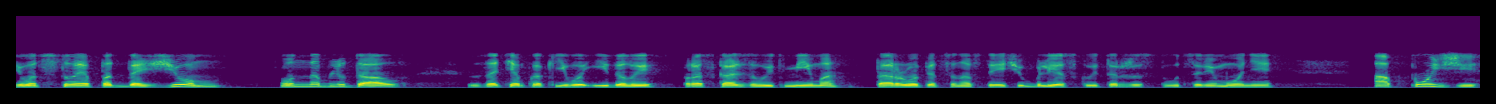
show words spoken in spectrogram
И вот, стоя под дождем, он наблюдал за тем, как его идолы проскальзывают мимо, торопятся навстречу блеску и торжеству церемонии, а позже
